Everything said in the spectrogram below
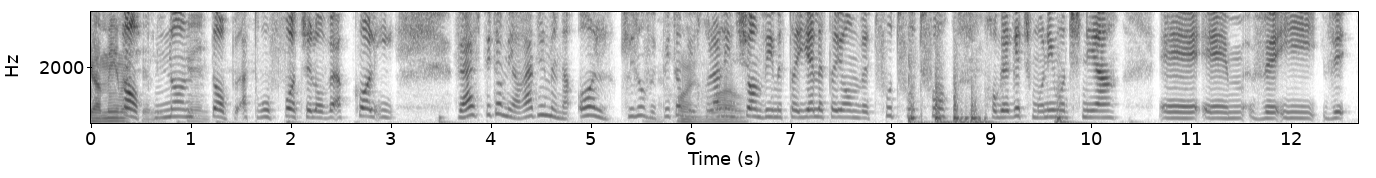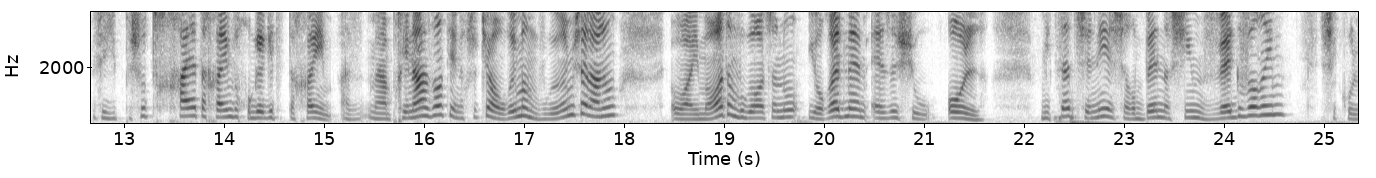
גם אימא stop, שלי, non כן. התרופות שלו והכל. היא... ואז פתאום ירד ממנה עול, כאילו, ופתאום היא נכון, יכולה וואו. לנשום, והיא מטיילת היום, וטפו טפו טפו, חוגגת 80 עוד שנייה. אה, אה, והיא, ו- והיא פשוט חיה את החיים וחוגגת את החיים. אז מהבחינה הזאת, אני חושבת שההורים המבוגרים שלנו, או האימהות המבוגרות שלנו, יורד מהם איזשהו עול. מצד שני, יש הרבה נשים וגברים שכל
